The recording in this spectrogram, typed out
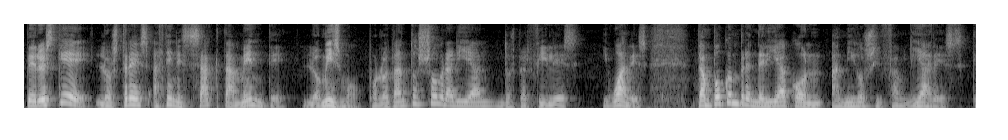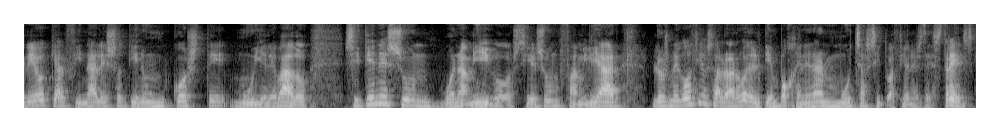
Pero es que los tres hacen exactamente lo mismo, por lo tanto sobrarían dos perfiles iguales. Tampoco emprendería con amigos y familiares. Creo que al final eso tiene un coste muy elevado. Si tienes un buen amigo, si es un familiar, los negocios a lo largo del tiempo generan muchas situaciones de estrés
